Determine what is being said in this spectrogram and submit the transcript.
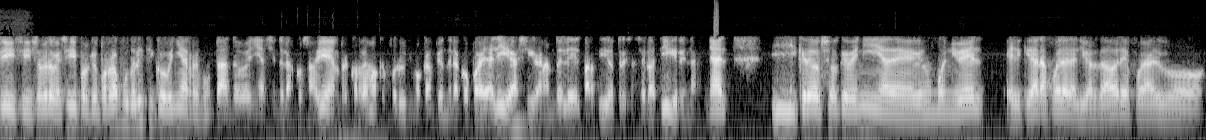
Sí, sí, yo creo que sí, porque por lo futbolístico venía repuntando, venía haciendo las cosas bien. Recordemos que fue el último campeón de la Copa de la Liga, allí ganándole el partido 3 a 0 a Tigre en la final. Y creo yo que venía de, un buen nivel. El quedar afuera de la Libertadores fue algo,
